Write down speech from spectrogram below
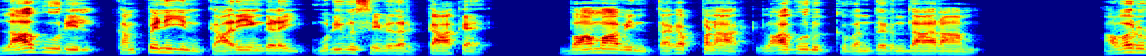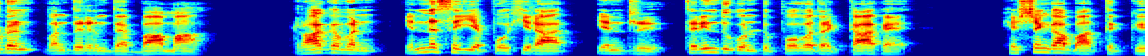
லாகூரில் கம்பெனியின் காரியங்களை முடிவு செய்வதற்காக பாமாவின் தகப்பனார் லாகூருக்கு வந்திருந்தாராம். அவருடன் வந்திருந்த பாமா ராகவன் என்ன செய்யப் போகிறார் என்று தெரிந்து கொண்டு போவதற்காக ஹெஷங்காபாத்துக்கு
